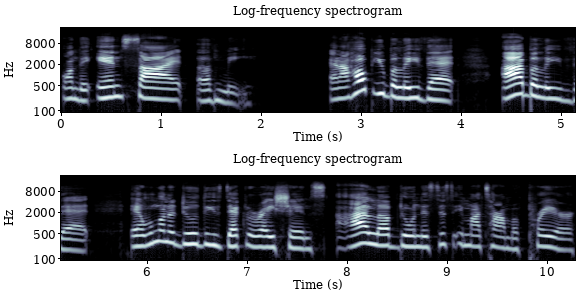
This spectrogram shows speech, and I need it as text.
on the inside of me. And I hope you believe that. I believe that and we're going to do these declarations. I love doing this. This in my time of prayer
